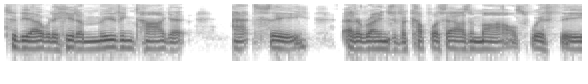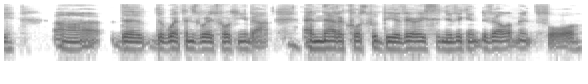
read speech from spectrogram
to be able to hit a moving target at sea at a range of a couple of thousand miles with the uh, the the weapons we're talking about, and that of course would be a very significant development for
